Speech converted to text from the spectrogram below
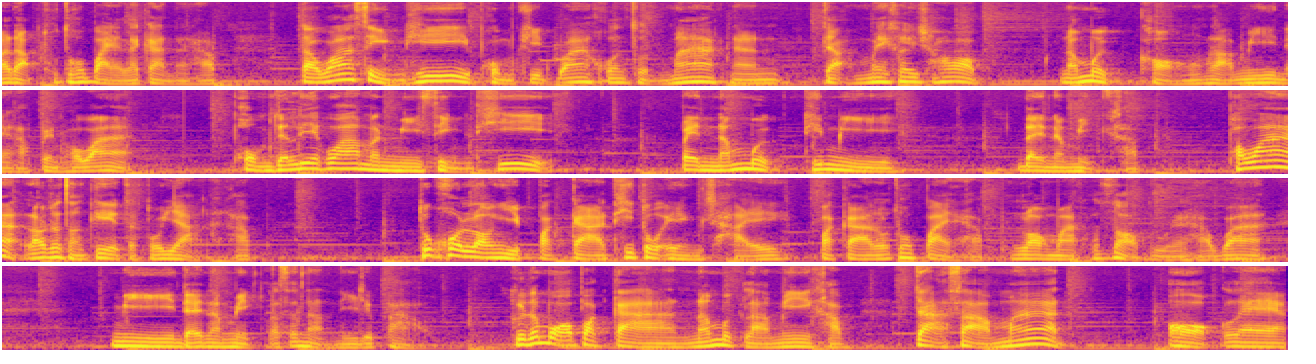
ระดับทั่วๆไปแล้วกันนะครับ แต่ว่าสิ่งที่ผมคิดว่าคนส่วนมากนั้น จะไม่ค่อยชอบน้ำหมึกของรามีนะครับเป็นเพราะว่าผมจะเรียกว่ามันมีสิ่งที่เป็นน้ำหมึกที่มีไดนามิกครับ เพราะว่าเราจะสังเกตจากตัวอย่างนะครับ ทุกคนลองหยิบปากกาที่ตัวเองใช้ปากกาทั่วไปครับ ลองมาทดสอบดูนะครับว่า มีไดนามิกลักษณะนี้หรือเปล่า คือต้องบอกว่าปากกาน้ำหมึกรามี่ครับจะสามารถออกแรง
